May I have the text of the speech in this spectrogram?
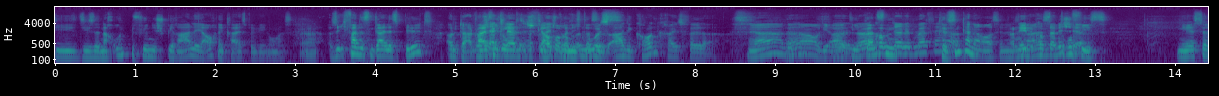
die, diese nach unten führende Spirale ja auch eine Kreisbewegung ist. Also ich fand es ein geiles Bild. Und dadurch Weiß nicht, ob- erklären ich sich vielleicht aber auch nicht, in dass den USA die Kornkreisfelder. Ja, genau. Die, Weil die da ganzen, kommt ja das Meth her. das sind keine Ausländer. Ah, das nee, kommt da nicht her. Profis. Nee, ist ja,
